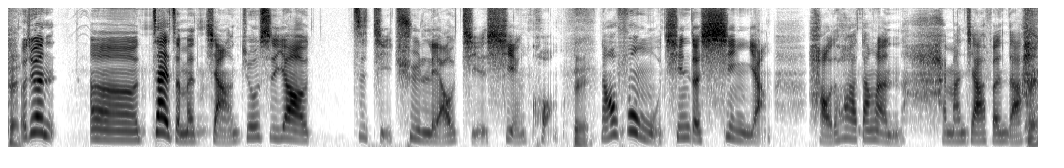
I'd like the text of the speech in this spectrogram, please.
对，我觉得，呃，再怎么讲，就是要自己去了解现况，对。然后父母亲的信仰好的话，当然还蛮加分的啊。对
